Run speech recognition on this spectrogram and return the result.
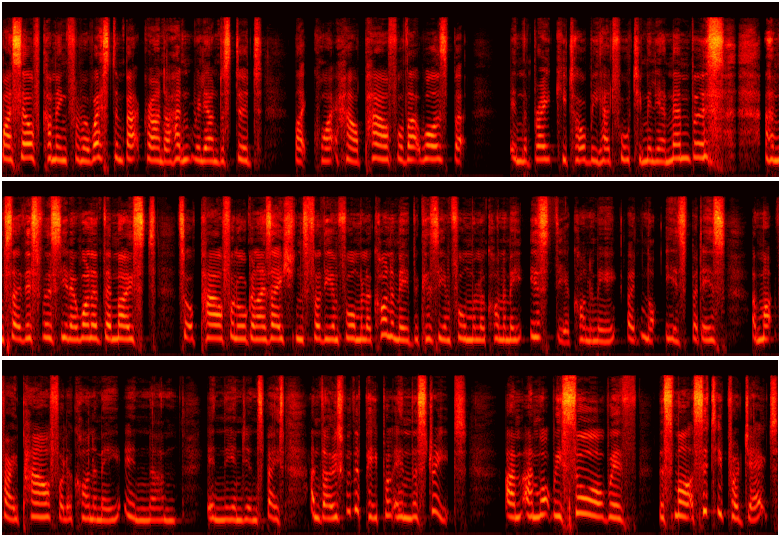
myself coming from a Western background, I hadn't really understood like quite how powerful that was, but in the break he told me he had 40 million members. Um, so this was, you know, one of the most sort of powerful organisations for the informal economy because the informal economy is the economy, uh, not is, but is a very powerful economy in, um, in the Indian space. And those were the people in the streets. Um, and what we saw with the Smart City project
